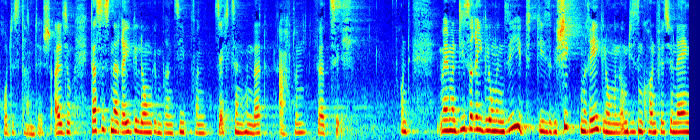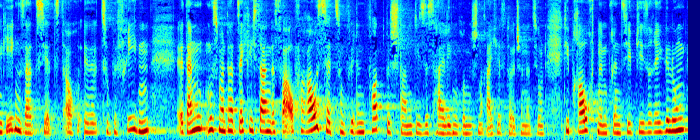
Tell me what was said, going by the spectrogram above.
protestantisch. Also das ist eine Regelung im Prinzip von 1648. Und wenn man diese Regelungen sieht, diese geschickten Regelungen, um diesen konfessionellen Gegensatz jetzt auch äh, zu befrieden, äh, dann muss man tatsächlich sagen, das war auch Voraussetzung für den Fortbestand dieses Heiligen Römischen Reiches deutscher Nation. Die brauchten im Prinzip diese Regelung.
